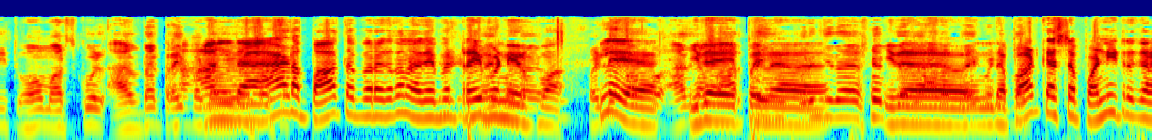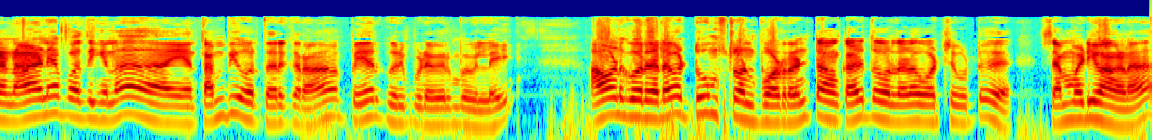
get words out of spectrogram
this home or school அதுதான் ட்ரை அந்த பண்ணுவாங்க ஆடை பார்த்த பிறகுதான் நிறைய பேர் ட்ரை பண்ணியிருப்பான். பண்ணி இல்ல இத இப்ப இத இத இந்த பண்ணி பாட்காஸ்ட பண்ணிட்டு இருக்கிற நானே பாத்தீங்கன்னா என் தம்பி ஒருத்தர் இருக்கிறான். பெயர் குறிப்பிட விரும்பவில்லை. அவனுக்கு ஒரு தடவை டூம் ஸ்டோன் போடுறேன்ட்டு அவன் கழுத்தை ஒரு தடவை உடச்சி விட்டு செம்மடி வாங்கினேன்.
